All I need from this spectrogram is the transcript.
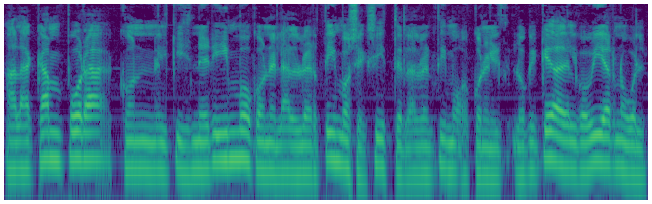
a la cámpora con el kirchnerismo, con el albertismo, si existe el albertismo, con el, lo que queda del gobierno o el,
